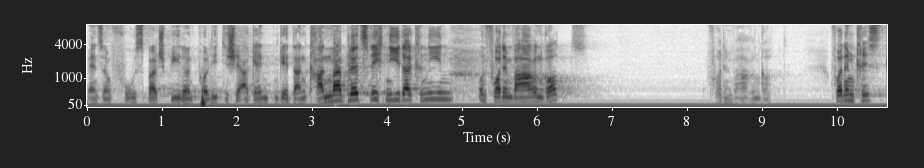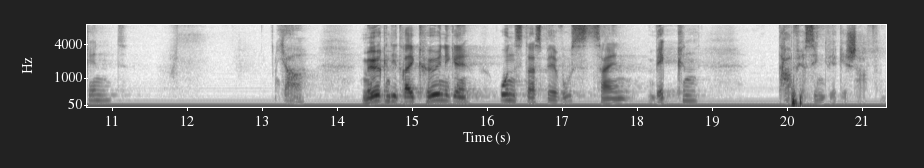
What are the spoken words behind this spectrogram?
wenn es um Fußballspieler und politische Agenten geht, dann kann man plötzlich niederknien und vor dem wahren Gott, vor dem wahren Gott, vor dem Christkind. Ja, mögen die drei Könige uns das Bewusstsein wecken, dafür sind wir geschaffen.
